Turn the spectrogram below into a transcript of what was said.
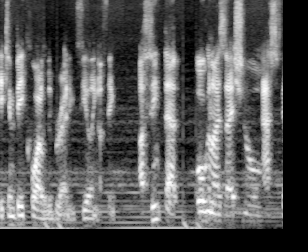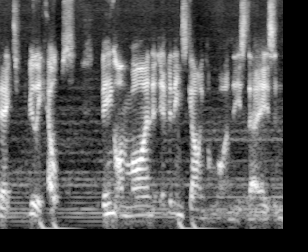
it can be quite a liberating feeling, I think. I think that organizational aspect really helps. Being online, everything's going online these days and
